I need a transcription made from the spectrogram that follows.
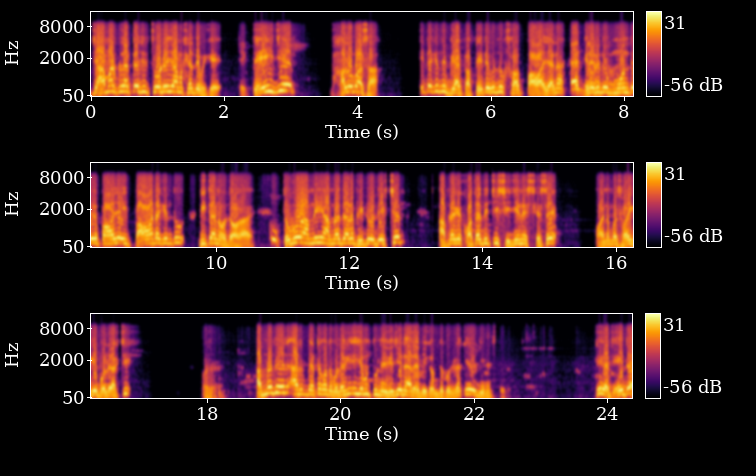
যে আমার প্লেয়ারটা যদি চোট হয়ে যায় আমার খেলতে তো এই যে ভালোবাসা এটা কিন্তু বিরাট প্রাপ্তি এটা কিন্তু সব পাওয়া যায় না। এটা কিন্তু মন থেকে পাওয়া যায় এই পাওয়াটা কিন্তু রিটার্নও দেওয়া হয়। তবুও আপনি আপনার যারা ভিডিও দেখছেন আপনাকে কথা দিচ্ছি সিজনের শেষে। অয় নম্বর সবাইকে বলে রাখছি। আপনাদের আর একটা কথা বলে রাখি এই যেমন তুলে রেখেছি এটা অ্যারাবিকাম দেখুন এটা কেউ জিনিস ঠিক আছে এটা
